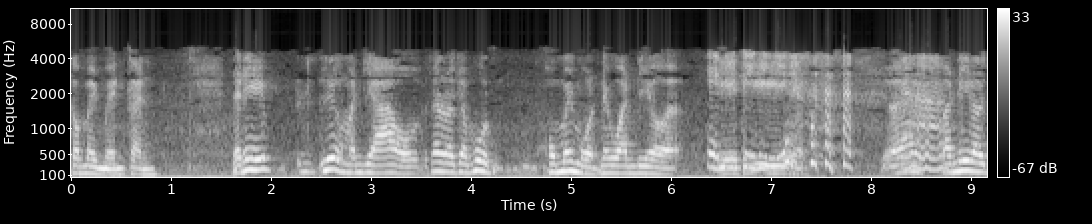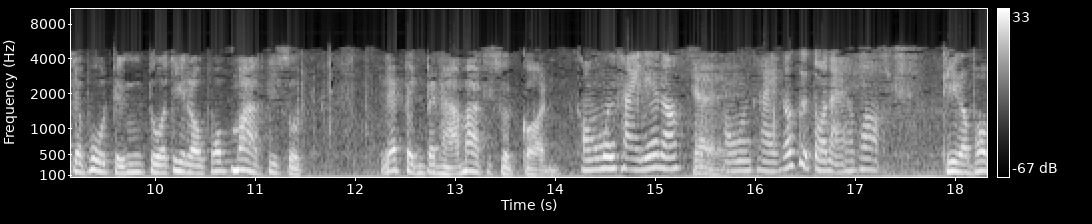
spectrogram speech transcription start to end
ก็ไม่เหมือนกัน แต่นี่เรื่องมันยาว ถ้าเราจะพูดคงไม่หมดในวันเดียวอะ A B C D เนี่ยเอ้ยวันนี้เราจะพูดถึงตัวที่เราพบมากที่สุด และเป็นปัญหามากที่สุดก่อน ของเมืองไทยเนี่ยเนาะใช่ของเมืองไทยก็คือตัวไหนคะพ่อ ที่เราพบ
